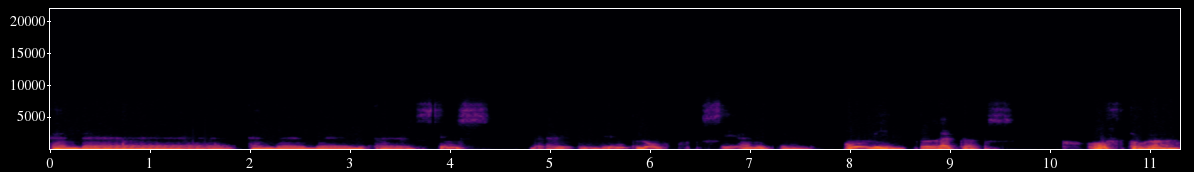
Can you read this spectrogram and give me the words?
and uh, and uh, the, uh, since they didn't look see anything, only letters of Torah,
